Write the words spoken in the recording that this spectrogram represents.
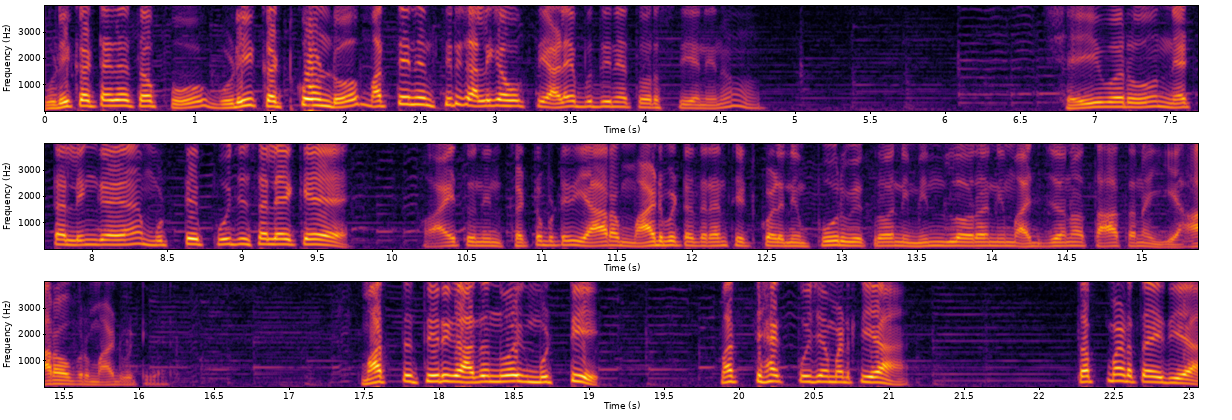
ಗುಡಿ ಕಟ್ಟೋದೇ ತಪ್ಪು, ಗುಡಿ ಕಟ್ಕೊಂಡು ಮತ್ತೆ ನೀನು ತಿರ್ಗಿ ಅಲ್ಲಿಗೆ ಹೋಗ್ತೀಯ? ಹಳೆ ಬುದ್ಧಿನೇ ತೋರಿಸ್ತೀಯ ನೀನು? ಶೈವರು ನೆಟ್ಟ ಲಿಂಗ ಮುಟ್ಟಿ ಪೂಜಿಸಲೇಕೆ? ಆಯಿತು, ನೀನು ಕಟ್ಟಿಬಿಟ್ಟಿದ್ದು ಯಾರೋ ಮಾಡಿಬಿಟ್ಟಿದ್ರೆ ಅಂತ ಇಟ್ಕೊಳ್ಳಿ. ನಿಮ್ಮ ಪೂರ್ವಿಕರೋ ನಿಮ್ಮ ಹಿಂದ್ಲೋರೋ ನಿಮ್ಮ ಅಜ್ಜನೋ, ತಾತನೋ ಯಾರೋ ಒಬ್ರು ಮಾಡಿಬಿಟ್ಟಿದ್ದಾರೆ. ಮತ್ತೆ ತಿರ್ಗಿ ಅದನ್ನು ಹೋಗಿ ಮುಟ್ಟಿ. ಮತ್ತೆ ಯಾಕೆ ಪೂಜೆ ಮಾಡ್ತೀಯಾ? ತಪ್ಪು ಮಾಡ್ತಾ ಇದೀಯಾ?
